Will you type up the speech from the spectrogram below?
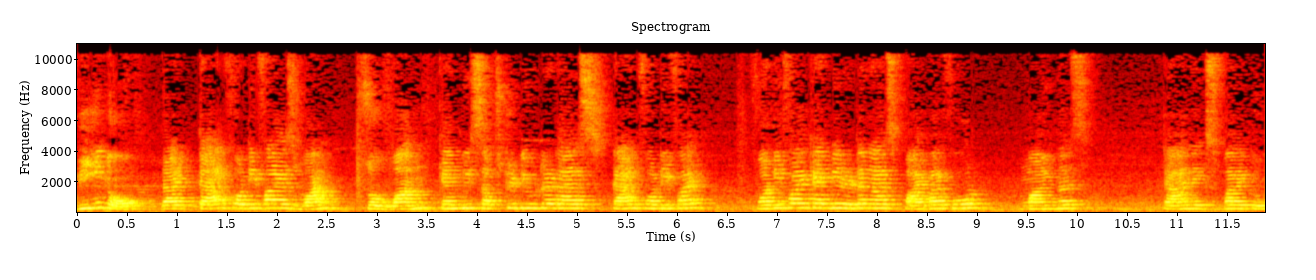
we know that tan 45 is 1 so 1 can be substituted as tan 45 45 can be written as pi by 4 minus tan x by 2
